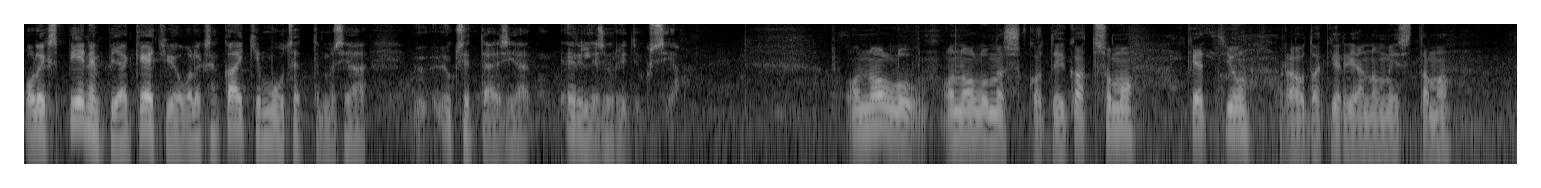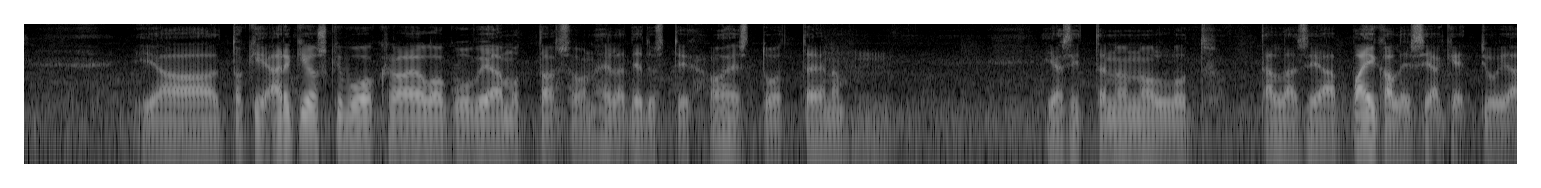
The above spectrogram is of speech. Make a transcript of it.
oliko pienempiä ketjuja, oliko ne kaikki muut tämmöisiä yksittäisiä erillisyrityksiä? On ollut, on ollut myös kotikatsomo ketju, rautakirjan omistama. Ja toki ärkioski vuokraa elokuvia, mutta se on heillä tietysti oheistuotteena. Mm. Ja sitten on ollut tällaisia paikallisia ketjuja.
